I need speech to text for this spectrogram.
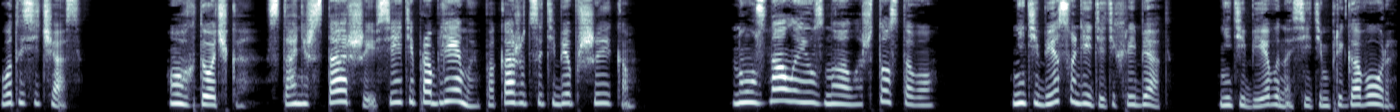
Вот и сейчас. Ох, дочка, станешь старше, и все эти проблемы покажутся тебе пшиком. Ну, узнала и узнала, что с того? Не тебе судить этих ребят, не тебе выносить им приговоры.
